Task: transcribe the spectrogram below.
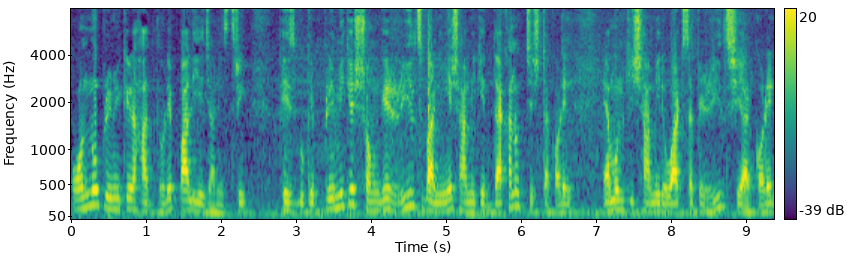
অন্য প্রেমিকের হাত ধরে পালিয়ে যান স্ত্রী। ফেসবুকে প্রেমিকের সঙ্গে রিলস বানিয়ে স্বামীকে দেখানোর চেষ্টা করেন। এমনকি স্বামীর হোয়াটসঅ্যাপে রিলস শেয়ার করেন।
